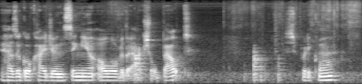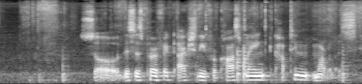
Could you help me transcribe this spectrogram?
It has a Gokaiger insignia all over the actual belt. It's pretty cool. So this is perfect actually for cosplaying Captain Marvelous.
